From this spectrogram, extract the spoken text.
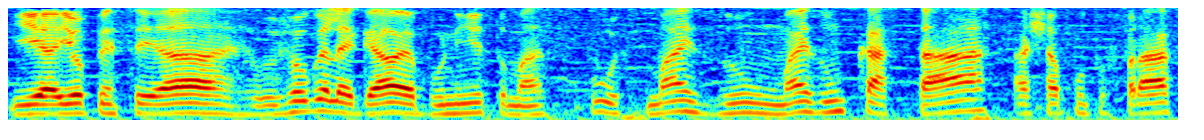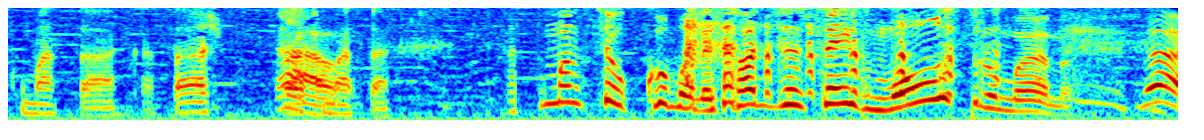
E aí eu pensei, ah, o jogo é legal, é bonito, mas putz, mais um, mais um catar, achar ponto fraco, matar. Catar, achar ponto fraco, ah, matar. Tá tomando seu cu, mano. É só 16 monstros, mano. Não,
